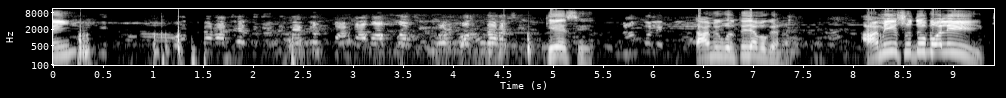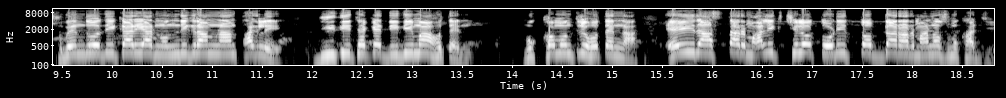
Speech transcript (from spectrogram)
নেই। কে সে? তা আমি বলতে যাব কেন? আমি শুধু বলি শুভেন্দু অধিকারী আর নন্দীগ্রাম নাম থাকলে দিদি থেকে দিদিমা হতেন। মুখ্যমন্ত্রী হতেন না। এই রাস্তার মালিক ছিল তড়িৎ তোপদার আর মানস মুখার্জি।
